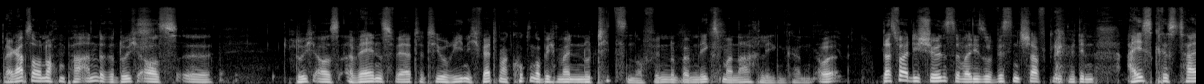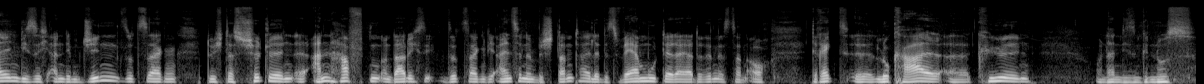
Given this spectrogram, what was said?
Da gab es auch noch ein paar andere durchaus, äh, durchaus erwähnenswerte Theorien. Ich werde mal gucken, ob ich meine Notizen noch finde und beim nächsten Mal nachlegen kann. Aber das war die schönste, weil die so wissenschaftlich mit den Eiskristallen, die sich an dem Gin sozusagen durch das Schütteln äh, anhaften und dadurch sozusagen die einzelnen Bestandteile des Wermut, der da ja drin ist, dann auch direkt äh, lokal äh, kühlen und dann diesen Genuss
